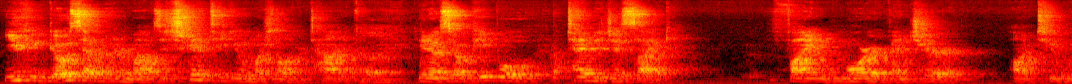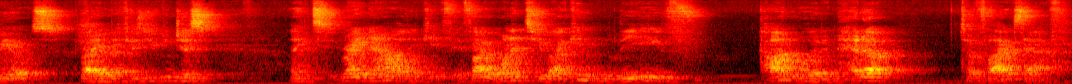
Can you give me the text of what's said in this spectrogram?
you can go 700 miles. It's just gonna take you a much longer time. Totally. You know, so people tend to just like find more adventure on two wheels, right? Sure. Because you can just like right now, like if, if I wanted to, I can leave Cottonwood and head up to Flagstaff.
